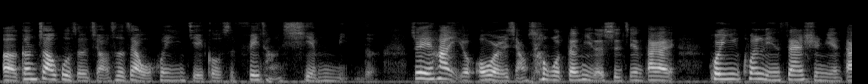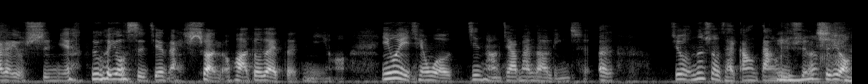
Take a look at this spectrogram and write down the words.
呃，跟照顾者的角色，在我婚姻结构是非常鲜明的，所以他有偶尔讲说，我等你的时间大概。婚姻婚龄三十年，大概有十年，如果用时间来算的话，都在等你哈。因为以前我经常加班到凌晨，呃，就那时候才刚当律师，二十六，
